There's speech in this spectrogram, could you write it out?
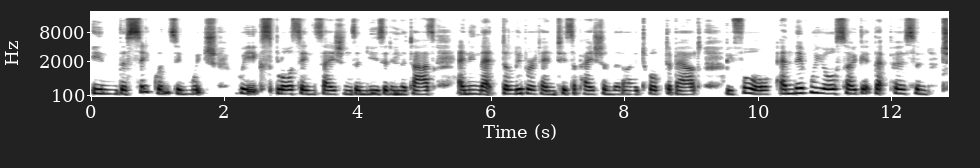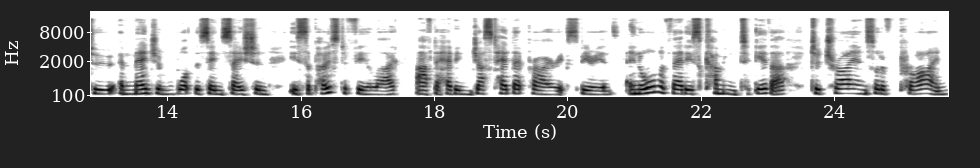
in the sequence in which we explore sensations and use it in the task and in that deliberate anticipation that I talked about before. And then we also get that person to imagine what the sensation is supposed to feel like after having just had that prior experience. And all of that is coming together to try and sort of prime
